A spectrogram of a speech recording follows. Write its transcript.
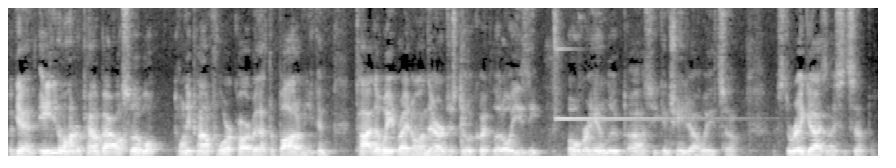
Again, 80 to 100 pound barrel swivel, 20 pound fluorocarbon at the bottom. You can tie the weight right on there or just do a quick little easy overhand loop uh, so you can change out weight. So that's the rig, guys, nice and simple.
